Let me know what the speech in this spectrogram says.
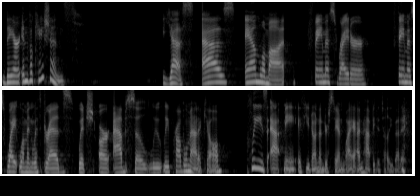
They are invocations. Yes, as Anne Lamott, famous writer, famous white woman with dreads, which are absolutely problematic, y'all. Please at me if you don't understand why. I'm happy to tell you about it.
